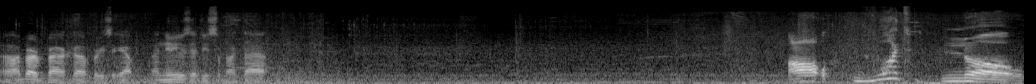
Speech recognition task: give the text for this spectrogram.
Oh, I better back up. Yep, I knew he was gonna do something like that. Oh, what? No.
